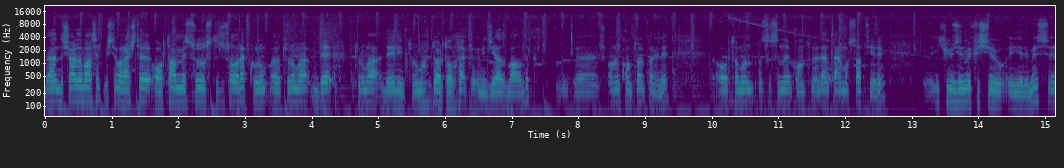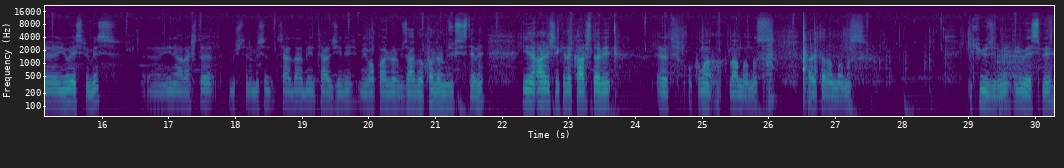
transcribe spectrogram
Ben dışarıda bahsetmiştim araçta ortam ve su ısıtıcısı olarak kurum, e, Turuma D, Turuma D değil Turuma 4 olarak bir cihaz bağladık. E, onun kontrol paneli, ortamın ısısını kontrol eden termostat yeri, e, 220 fiş yerimiz, e, USB'miz, e, yine araçta müşterimizin Serdar Bey'in tercihli bir hoparlör, güzel bir hoparlör müzik sistemi. Yine aynı şekilde karşıda bir evet okuma lambamız, harita lambamız. 220 USB.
